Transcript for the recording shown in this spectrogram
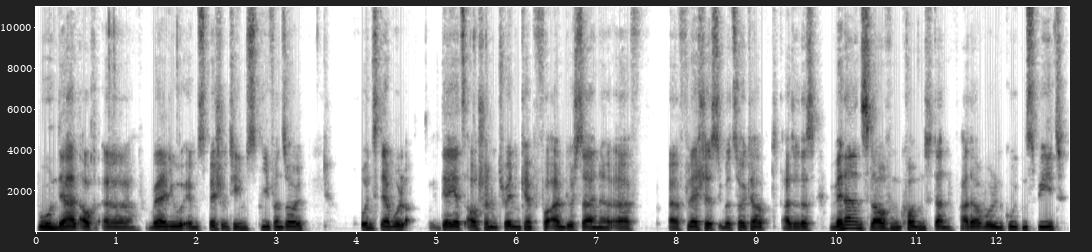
Boone, der halt auch äh, Value im Special Teams liefern soll. Und der wohl, der jetzt auch schon im Training Camp vor allem durch seine äh, äh, Flashes überzeugt hat. Also, dass wenn er ins Laufen kommt, dann hat er wohl einen guten Speed,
